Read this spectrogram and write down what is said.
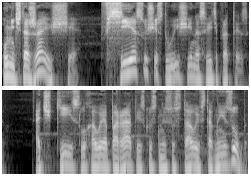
уничтожающее все существующие на свете протезы. Очки, слуховые аппараты, искусственные суставы и вставные зубы.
